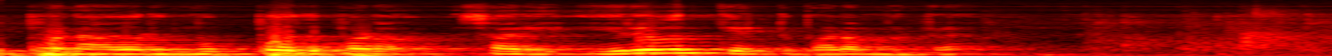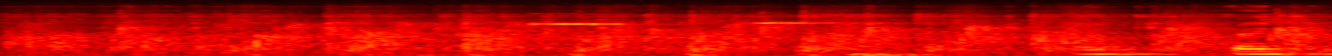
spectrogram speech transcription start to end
இப்போ நான் ஒரு முப்பது படம் சாரி இருபத்தி எட்டு படம் பண்ணுறேன் தேங்க்யூ தேங்க்யூ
